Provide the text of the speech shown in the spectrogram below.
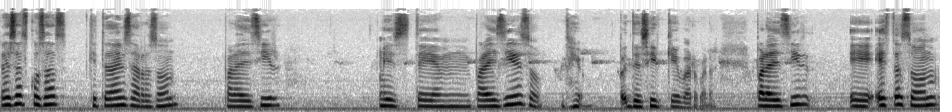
Esas cosas que te dan esa razón para decir, este, para decir eso. decir qué, Bárbara. Para decir, eh, estas son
